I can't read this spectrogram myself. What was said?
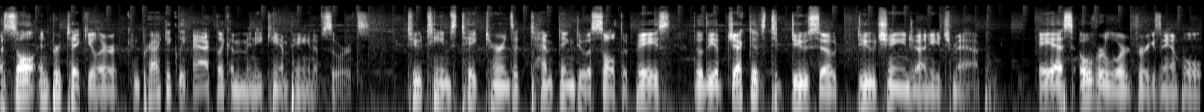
Assault, in particular, can practically act like a mini campaign of sorts. Two teams take turns attempting to assault a base, though the objectives to do so do change on each map. AS Overlord, for example,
